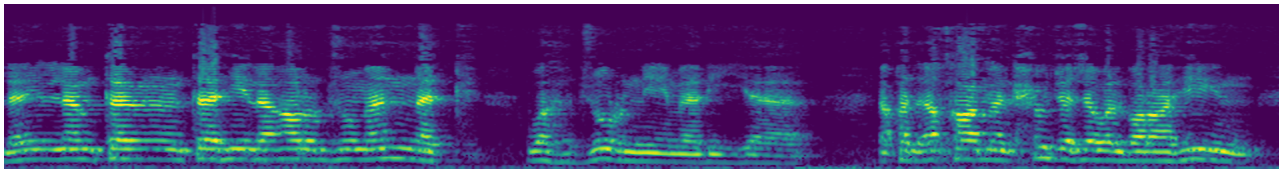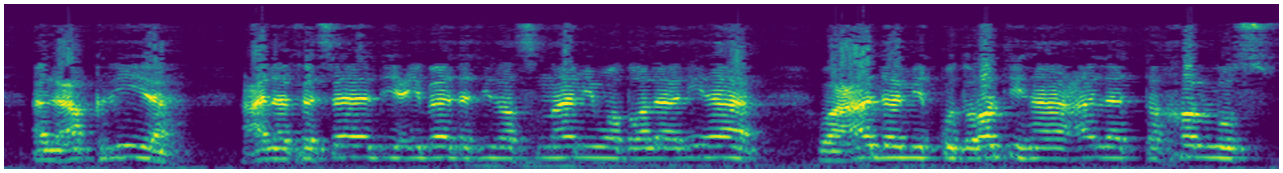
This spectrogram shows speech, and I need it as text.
لئن لم تنتهي لأرجمنك واهجرني مليا. لقد أقام الحجج والبراهين العقلية على فساد عبادة الأصنام وضلالها وعدم قدرتها على التخلص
